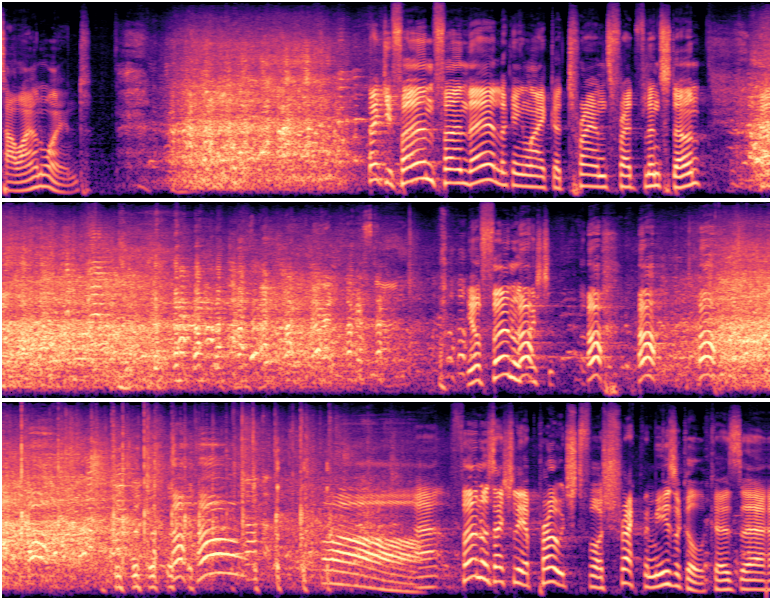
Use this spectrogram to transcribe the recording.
It's how I unwind. Thank you, Fern. Fern there, looking like a trans Fred Flintstone. Uh, Fern was actually. Uh, Fern was actually approached for Shrek the Musical because uh,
